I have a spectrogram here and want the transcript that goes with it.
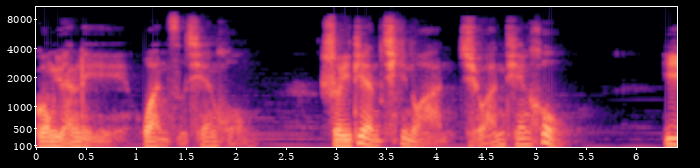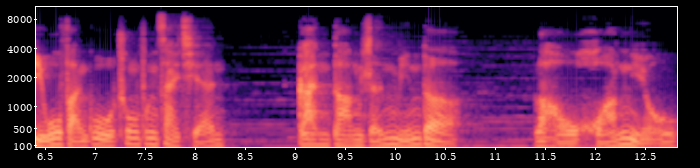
公园里万紫千红。水电气暖全天候，义无反顾冲锋在前，甘当人民的老黄牛。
